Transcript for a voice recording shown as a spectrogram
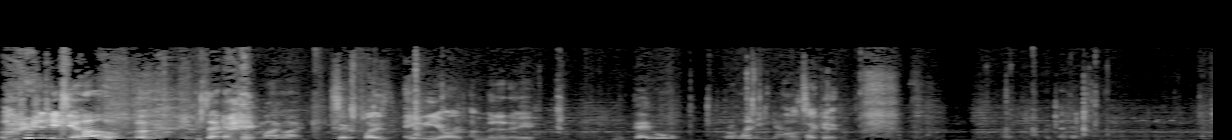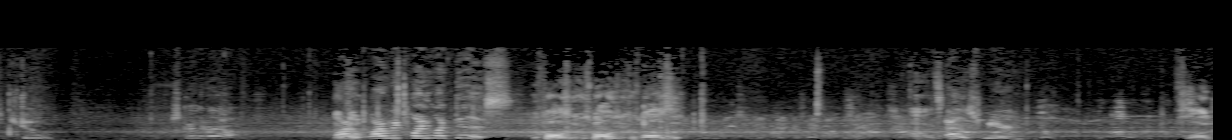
Where did he go? He's like, I hate my life. Six plays, 80 yards, a minute eight. Okay, we'll, we're winning now. Onside kick. What the heck? What did you do? Screw it out. Why, are we playing like this? Whose ball is it? Whose ball is it? Whose ball is it? Oh, That was weird. Flood.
